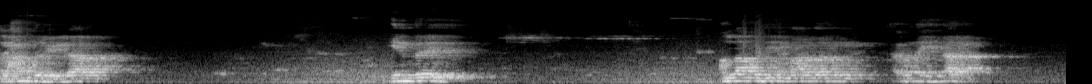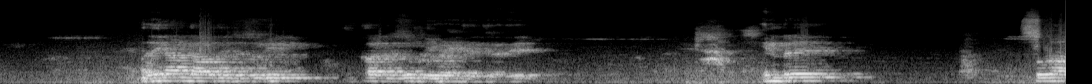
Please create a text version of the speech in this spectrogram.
அல்ஹம்துலில்லா இன்று அல்லாஹுடைய மாபெரும் கருணையினால் பதினான்காவது ஜுசுவில் முக்கால் ஜிசு முடிவடைந்திருக்கிறது. இன்று சூரா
